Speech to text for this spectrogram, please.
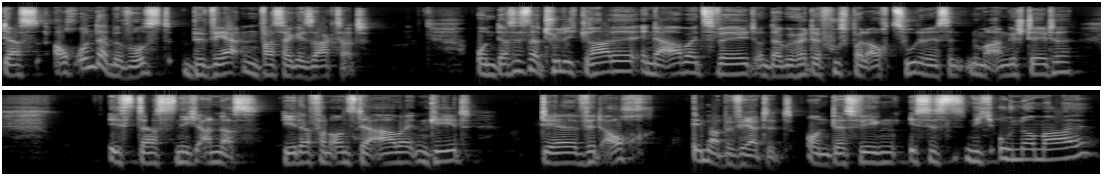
das auch unterbewusst bewerten, was er gesagt hat. Und das ist natürlich gerade in der Arbeitswelt, und da gehört der Fußball auch zu, denn es sind nur mal Angestellte, ist das nicht anders. Jeder von uns, der arbeiten geht, der wird auch immer bewertet. Und deswegen ist es nicht unnormal.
